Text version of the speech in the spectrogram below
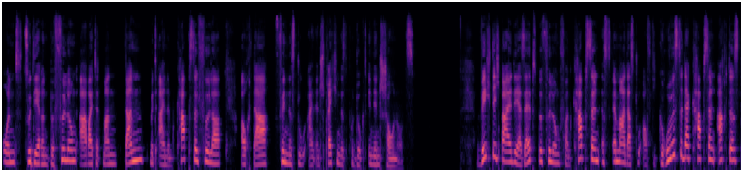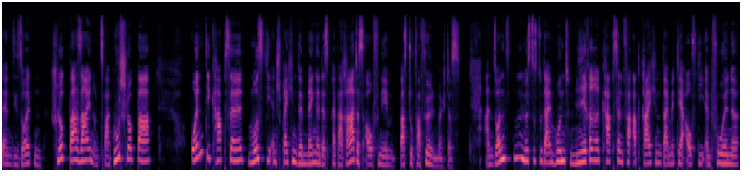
und zu deren Befüllung arbeitet man dann mit einem Kapselfüller. Auch da findest du ein entsprechendes Produkt in den Show Notes. Wichtig bei der Selbstbefüllung von Kapseln ist immer, dass du auf die Größe der Kapseln achtest, denn sie sollten schluckbar sein und zwar gut schluckbar. Und die Kapsel muss die entsprechende Menge des Präparates aufnehmen, was du verfüllen möchtest. Ansonsten müsstest du deinem Hund mehrere Kapseln verabreichen, damit er auf die empfohlene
